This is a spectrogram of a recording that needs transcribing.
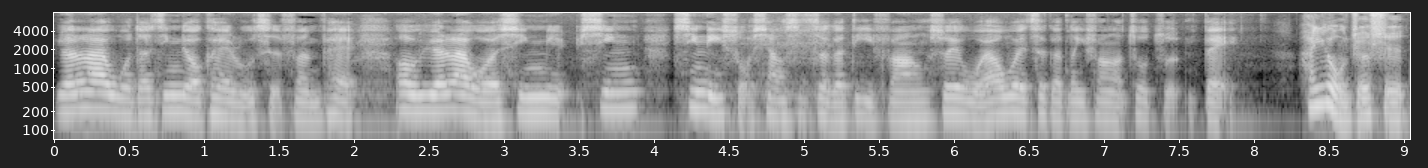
原来我的金流可以如此分配哦！原来我的心里心心里所向是这个地方，所以我要为这个地方做准备。还有就是，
